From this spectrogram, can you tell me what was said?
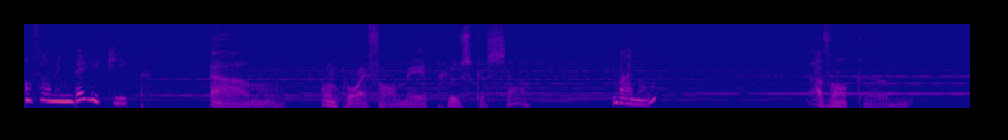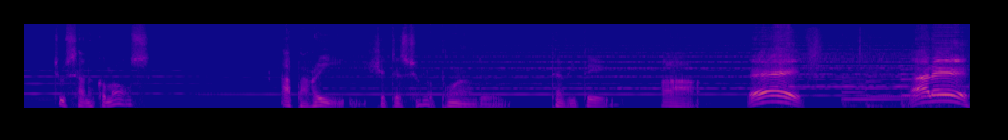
on forme une belle équipe. Euh, on pourrait former plus que ça Vraiment? Avant que tout ça ne commence. À Paris, j'étais sur le point de t'inviter à... Hey Allez,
